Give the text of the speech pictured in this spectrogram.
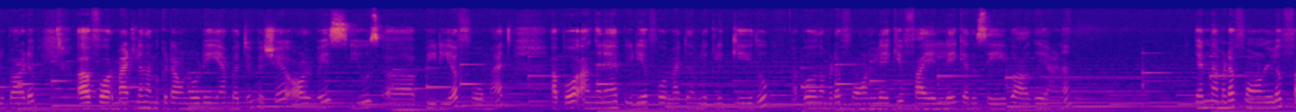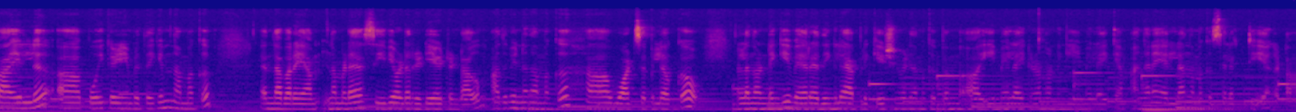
ഒരുപാട് ഫോർമാറ്റിൽ നമുക്ക് ഡൗൺലോഡ് ചെയ്യാൻ പറ്റും. പക്ഷേ always use P D F format അപ്പോൾ അങ്ങനെ പി ഡി എഫ് ഫോർമാറ്റ് നമ്മൾ ക്ലിക്ക് ചെയ്തു അപ്പോൾ നമ്മുടെ ഫോണിലേക്ക് ഫയലിലേക്ക് അത് സേവ് ആകുകയാണ്. ദെൻ നമ്മുടെ ഫോണിൽ ഫയലിൽ പോയി കഴിയുമ്പോഴത്തേക്കും നമുക്ക് എന്താ പറയുക നമ്മുടെ സി വി അവിടെ റെഡി ആയിട്ടുണ്ടാകും അത് പിന്നെ നമുക്ക് വാട്സപ്പിലൊക്കെ അല്ലെന്നുണ്ടെങ്കിൽ വേറെ ഏതെങ്കിലും ആപ്ലിക്കേഷൻ വഴി നമുക്കിപ്പം ഇമെയിൽ അയക്കണമെന്നുണ്ടെങ്കിൽ ഇമെയിൽ അയക്കാം. അങ്ങനെ എല്ലാം നമുക്ക് സെലക്ട് ചെയ്യാം കേട്ടോ.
